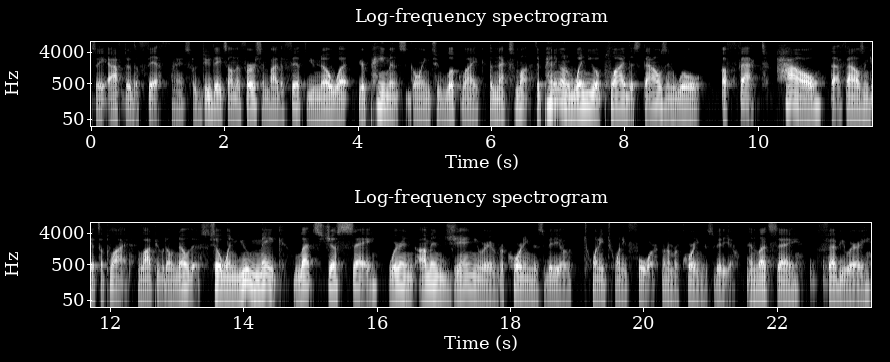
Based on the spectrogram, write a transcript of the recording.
say after the 5th, right? So due date's on the 1st and by the 5th you know what your payment's going to look like the next month. Depending on when you apply this 1000 will affect how that thousand gets applied. A lot of people don't know this. So when you make, let's just say, we're in, I'm in January of recording this video of 2024 when I'm recording this video. And let's say February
